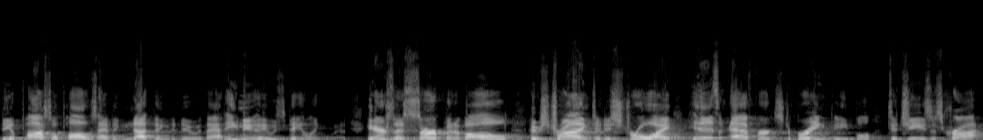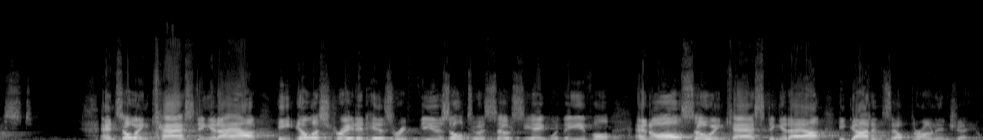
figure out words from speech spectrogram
The Apostle Paul was having nothing to do with that. He knew who he was dealing with. Here's this serpent of old who's trying to destroy his efforts to bring people to Jesus Christ. And so, in casting it out, he illustrated his refusal to associate with evil, and also in casting it out, he got himself thrown in jail.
